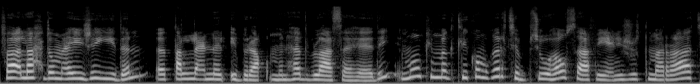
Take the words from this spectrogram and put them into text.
فلاحظوا معي جيدا طلعنا الابره من هاد البلاصه هذه ممكن ما قلت لكم غير تبتوها وصافي يعني جوج مرات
